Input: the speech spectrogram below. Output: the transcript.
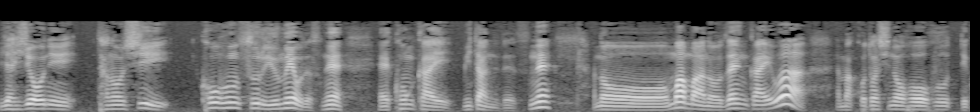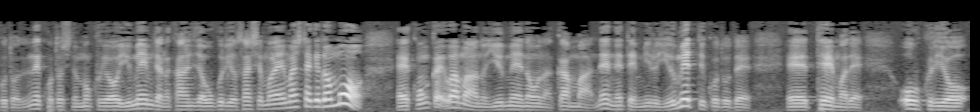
いや、非常に楽しい興奮する夢をですね、え、今回見たんでですね、あのー、まあまあ、の、前回は、まあ今年の抱負っていうことでね、今年の目標、夢みたいな感じでお送りをさせてもらいましたけども、えー、今回はまああの、夢の中、まあね、寝てみる夢っていうことで、えテーマでお送りを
